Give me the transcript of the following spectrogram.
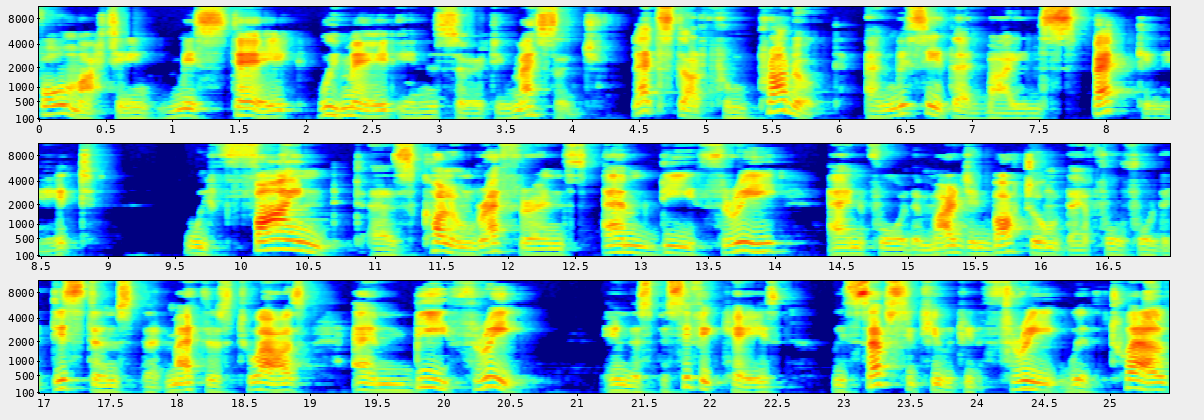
formatting mistake we made in inserting message. Let's start from product and we see that by inspecting it, we find as column reference MD3 and for the margin bottom, therefore for the distance that matters to us, MB3. In the specific case, we substituted 3 with 12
